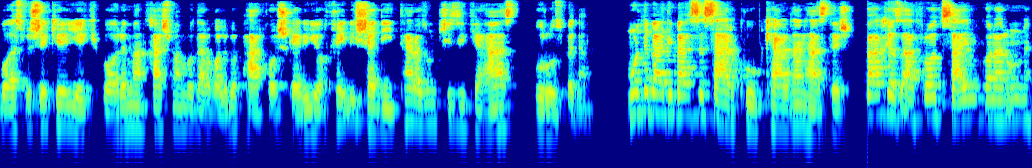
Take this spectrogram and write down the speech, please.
باعث بشه که یک باره من خشمم رو در قالب پرخاشگری یا خیلی شدیدتر از اون چیزی که هست بروز بدم. مورد بعدی بحث سرکوب کردن هستش. برخی از افراد سعی می‌کنن اون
